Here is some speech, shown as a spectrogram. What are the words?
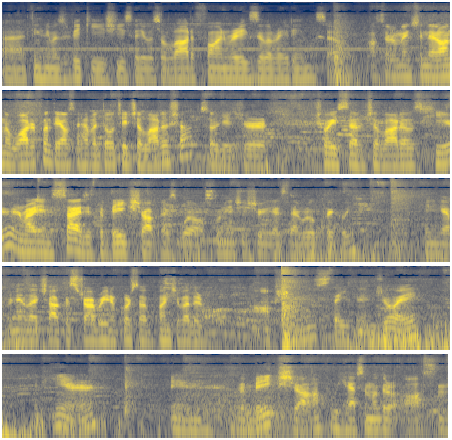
uh, I think her name was Vicky. She said it was a lot of fun, very exhilarating. So also to mention that on the waterfront, they also have a Dolce Gelato shop. So get your choice of gelatos here. And right inside is the bake shop as well. So let me actually show you guys that real quickly. And you got vanilla, chocolate, strawberry, and of course a bunch of other options that you can enjoy. And here in the bake shop, we have some other awesome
